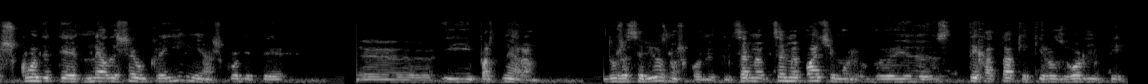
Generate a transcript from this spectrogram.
шкодити не лише Україні, а шкодити е, і партнерам. Дуже серйозно шкодити. Це ми, це ми бачимо е, з тих атак, які розгорнуті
